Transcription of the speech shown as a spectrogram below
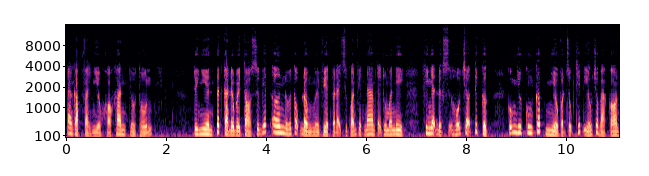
đang gặp phải nhiều khó khăn, thiếu thốn. Tuy nhiên, tất cả đều bày tỏ sự biết ơn đối với cộng đồng người Việt và Đại sứ quán Việt Nam tại Romania khi nhận được sự hỗ trợ tích cực cũng như cung cấp nhiều vật dụng thiết yếu cho bà con.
